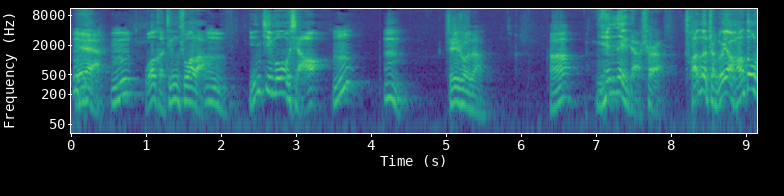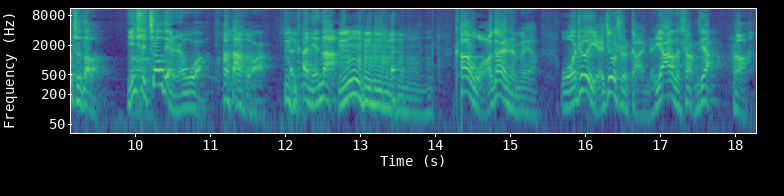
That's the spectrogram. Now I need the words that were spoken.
爷爷，嗯，我可听说了，嗯，您进步不小，嗯嗯，谁说的？啊，您那点事儿啊，传到整个药行都知道了，您是焦点人物啊，大伙儿 全看您呐。嗯，看我干什么呀？我这也就是赶着鸭子上架，是吧？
